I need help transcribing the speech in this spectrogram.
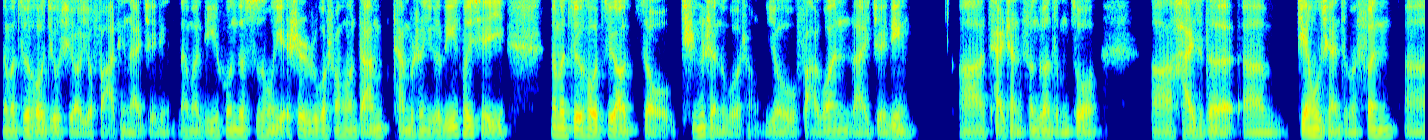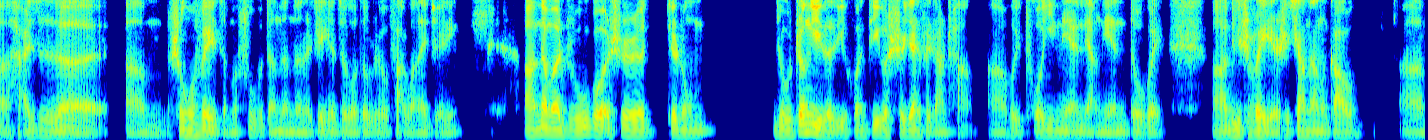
那么最后就需要由法庭来决定。那么离婚的诉讼也是，如果双方谈谈不成一个离婚协议，那么最后就要走庭审的过程，由法官来决定啊财产的分割怎么做。啊，孩子的呃监护权怎么分啊？孩子的呃生活费怎么付等等等等，这些最后都是由法官来决定。啊，那么如果是这种有争议的离婚，第一个时间非常长啊，会拖一年两年都会。啊，律师费也是相当的高。啊，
